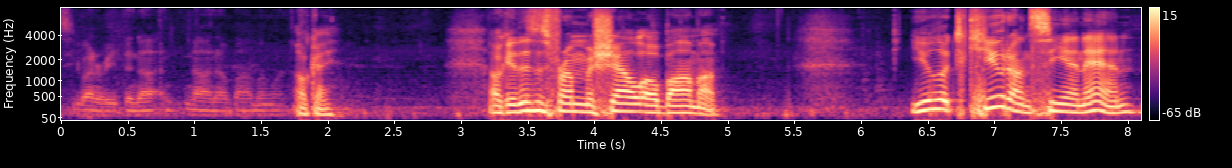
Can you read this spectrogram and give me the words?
So you want to read the non, non-Obama one? Okay. Okay, this is from Michelle Obama. You looked cute on CNN.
